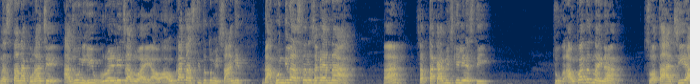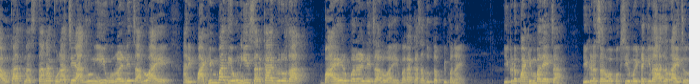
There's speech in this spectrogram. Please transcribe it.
नसताना कुणाचे अजूनही हुरळणे चालू आहे. अवकात असती तर तुम्ही सांगित दाखवून दिलं असतं ना सगळ्यांना? हा? सत्ता काबीज केली असती. चूक अवकातच नाही ना? स्वतःची अवकात नसताना कुणाचे अजूनही हुरळणे चालू आहे आणि पाठिंबा देऊनही सरकार विरोधात बाहेर बरळणे चालू आहे. बघा कसा दुटप्पीपणा आहे. इकडं पाठिंबा द्यायचा. इकडं सर्व पक्षीय बैठकीला हजर राहायचं.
